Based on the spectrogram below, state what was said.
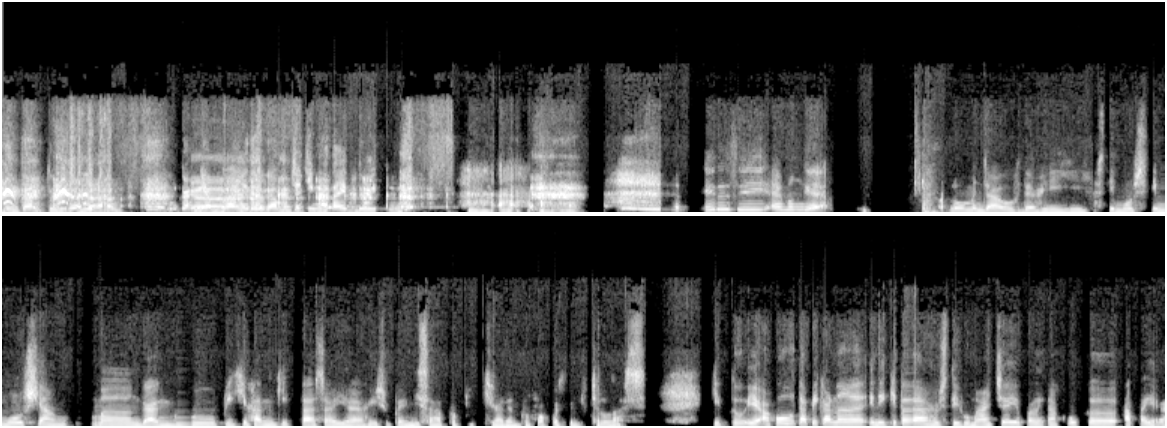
bungkah duit gitu. Bungkahnya bank itu, kamu cuci matanya duit. itu sih emang kayak perlu menjauh dari stimulus-stimulus yang mengganggu pikiran kita sehari supaya bisa berpikir dan berfokus lebih jelas gitu ya aku tapi karena ini kita harus di rumah aja ya paling aku ke apa ya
